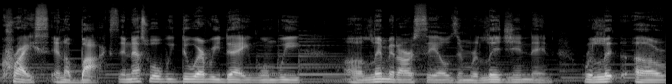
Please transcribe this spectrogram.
Christ in a box. And that's what we do every day when we uh, limit ourselves in religion and uh,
